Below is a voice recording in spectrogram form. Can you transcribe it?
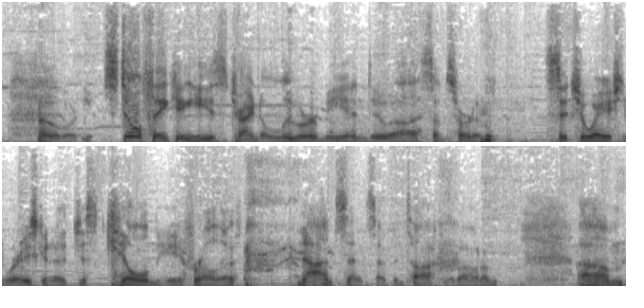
oh, Lord. still thinking he's trying to lure me into uh, some sort of situation where he's going to just kill me for all the nonsense I've been talking about him. Um,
